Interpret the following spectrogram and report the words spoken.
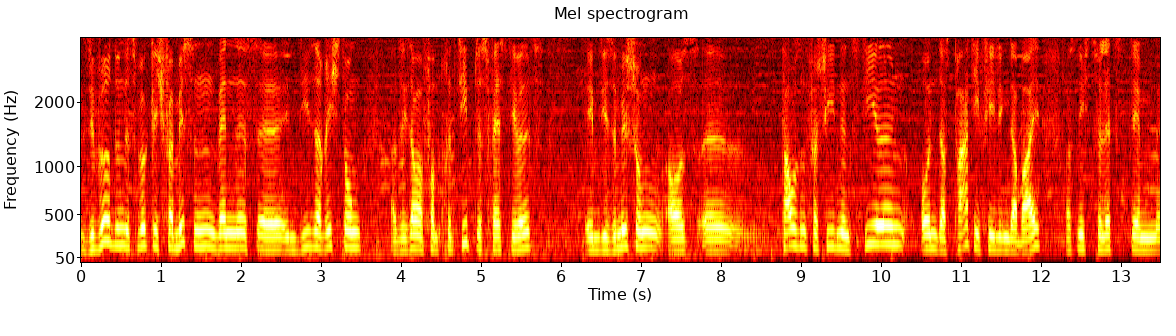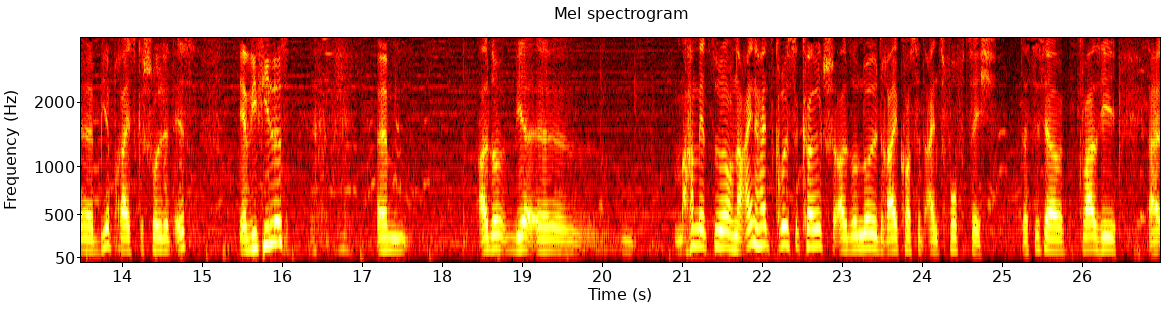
sie würden es wirklich vermissen, wenn es in dieser Richtung, also ich sage mal vom Prinzip des Festivals, eben diese Mischung aus tausend verschiedenen Stilen und das Party-Feeling dabei, was nicht zuletzt dem Bierpreis geschuldet ist. Der wie viel ist? ähm, also wir äh, haben jetzt nur noch eine Einheitsgröße Kölsch, also 0,3 kostet 1,50. Das ist ja quasi äh,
